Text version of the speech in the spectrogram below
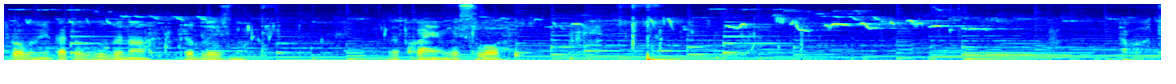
Попробуємо, яка тут глибина приблизно. Запхаємо весло. От.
